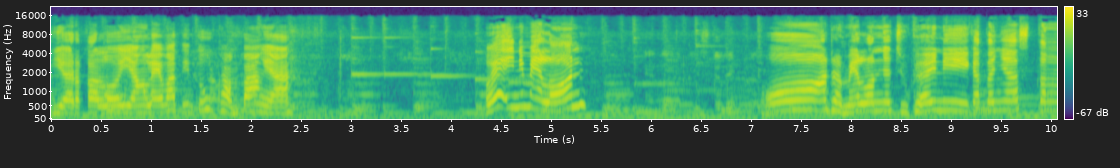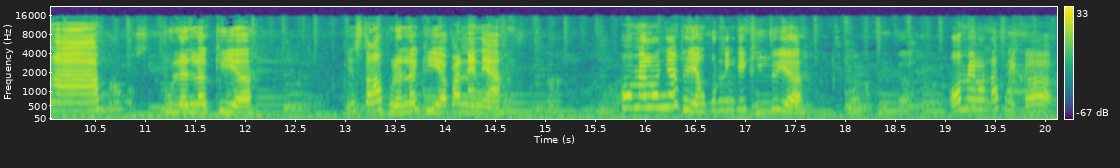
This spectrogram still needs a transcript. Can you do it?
Biar kalau yang lewat itu gampang ya. Weh ini melon Oh, ada melonnya juga ini. Katanya setengah bulan lagi ya. Ini setengah bulan lagi ya panen ya. Kok melonnya ada yang kuning kayak gitu ya? Oh, melon Afrika.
